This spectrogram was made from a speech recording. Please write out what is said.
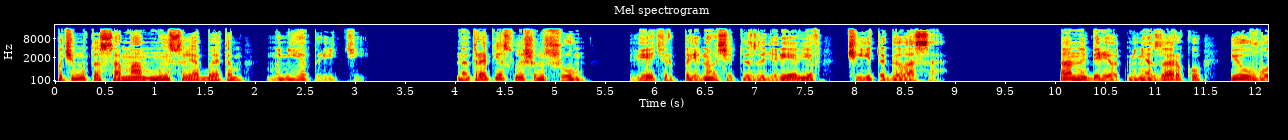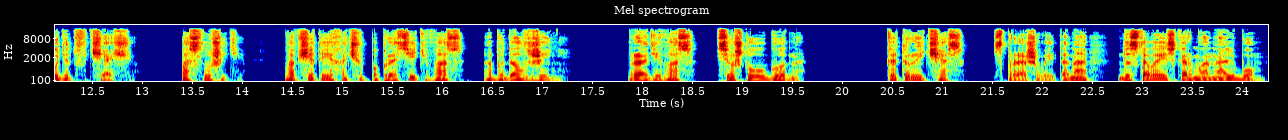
Почему-то сама мысль об этом мне претит. На тропе слышен шум, ветер приносит из-за деревьев чьи-то голоса. Анна берет меня за руку и уводит в чащу. «Послушайте, вообще-то я хочу попросить вас об одолжении. Ради вас все что угодно. Который час?» — спрашивает она, доставая из кармана альбом.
